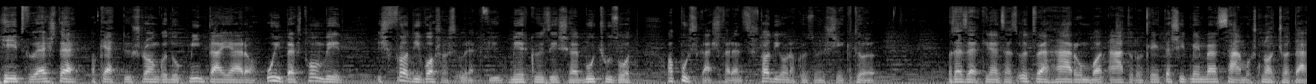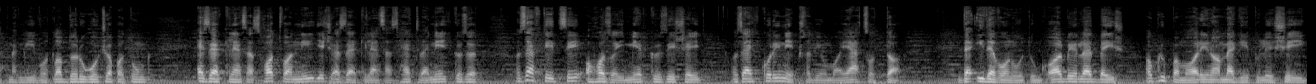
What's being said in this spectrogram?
Hétfő este a kettős rangadók mintájára Újpest Honvéd és Fradi Vasas öregfiúk mérkőzéssel búcsúzott a Puskás Ferenc stadion a közönségtől. Az 1953-ban átadott létesítményben számos nagy csatát megvívott labdarúgó csapatunk, 1964 és 1974 között az FTC a hazai mérkőzéseit az egykori Népstadionban játszotta, de ide vonultunk albérletbe is a Grupa Marina megépüléséig.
